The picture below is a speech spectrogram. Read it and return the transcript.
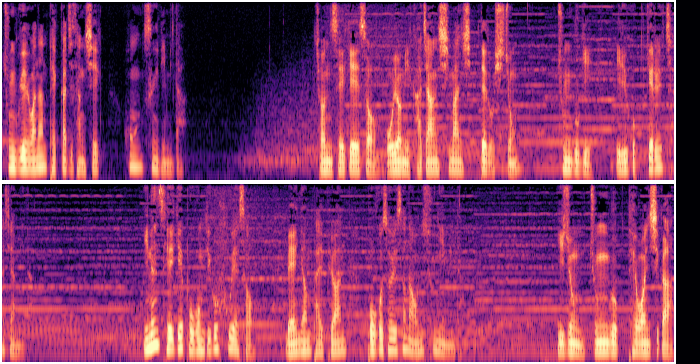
중국에 관한 100가지 상식 홍승일입니다. 전 세계에서 오염이 가장 심한 10대 도시 중 중국이 7개를 차지합니다. 이는 세계보건기구 후에서 매년 발표한 보고서에서 나온 순위입니다. 이 중 중국 태원시가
